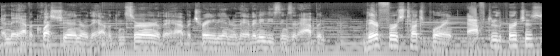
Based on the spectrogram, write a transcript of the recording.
and they have a question or they have a concern or they have a trade-in or they have any of these things that happen, their first touch point after the purchase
